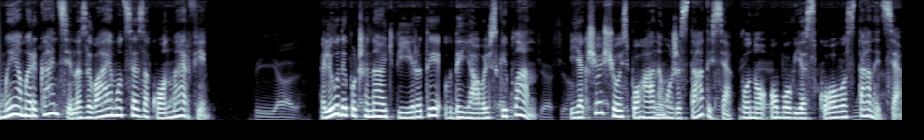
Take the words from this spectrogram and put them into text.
Ми, американці, називаємо це закон Мерфі. Люди починають вірити в диявольський план. Якщо щось погане може статися, воно обов'язково станеться.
